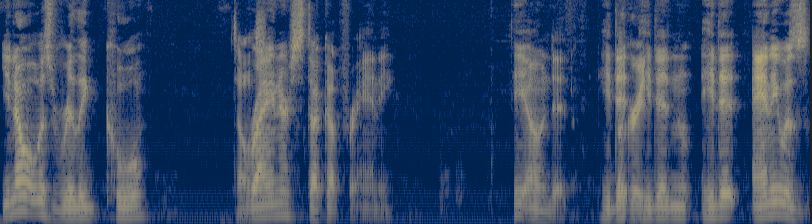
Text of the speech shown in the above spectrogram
You know what was really cool? Tell Reiner us. stuck up for Annie. He owned it. He did. Agreed. He didn't. He did. Annie was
